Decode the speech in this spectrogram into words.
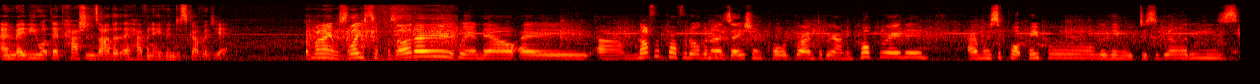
and maybe what their passions are that they haven't even discovered yet. My name is Lisa Posato. We're now a um, not-for-profit organisation called Grind to Ground Incorporated and we support people living with disabilities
